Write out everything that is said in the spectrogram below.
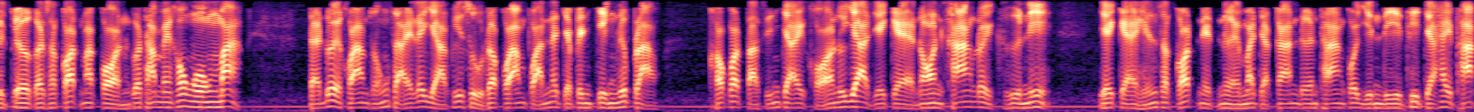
ยเจอกับสกอตมาก่อน ก็ทำให้เขางงมาก แต่ด้วยความสงสัยและอยากพิสูจน์ว่าความฝันน่าจะเป็นจริงหรือเปล่า เขาก็ตัดสินใจขออนุญาตยายแก่นอนค้างด้วยคืนนี้ ยายแก่เห็นสกอตเหน็ดเหนื่อยมาจากการเดินทางก็ยินดีที่จะให้พัก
